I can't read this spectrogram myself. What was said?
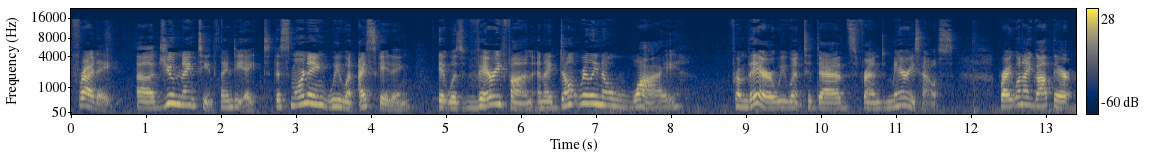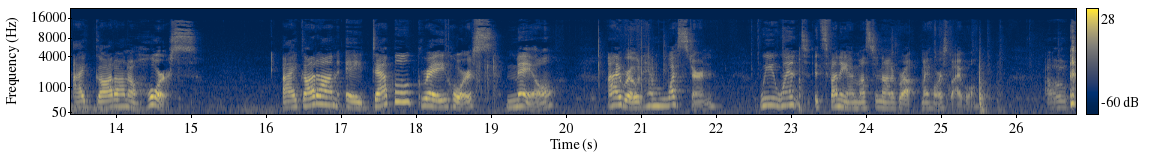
Friday, uh, June 19th, 98. This morning we went ice skating. It was very fun, and I don't really know why. From there, we went to Dad's friend Mary's house. Right when I got there, I got on a horse. I got on a dapple gray horse, male. I rode him western. We went, it's funny, I must have not have brought my horse Bible. Oh, you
